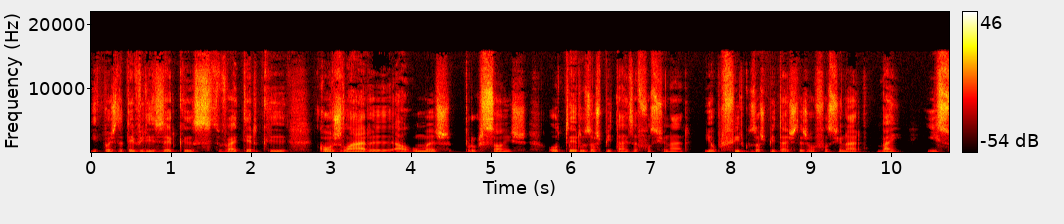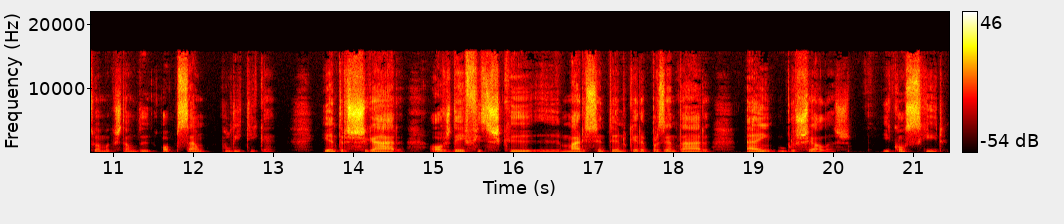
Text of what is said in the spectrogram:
e depois de até vir dizer que se vai ter que congelar eh, algumas progressões ou ter os hospitais a funcionar. Eu prefiro que os hospitais estejam a funcionar bem. Isso é uma questão de opção política. Entre chegar aos déficits que eh, Mário Centeno quer apresentar em Bruxelas e conseguir,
